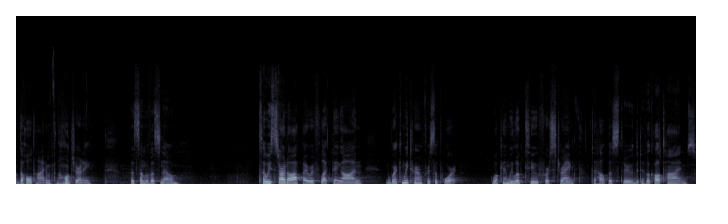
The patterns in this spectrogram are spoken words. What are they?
the whole time, the whole journey, as some of us know. So we start off by reflecting on where can we turn for support? What can we look to for strength to help us through the difficult times?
